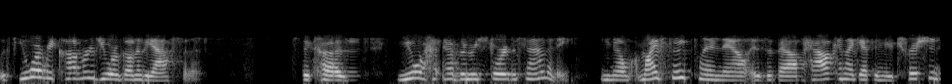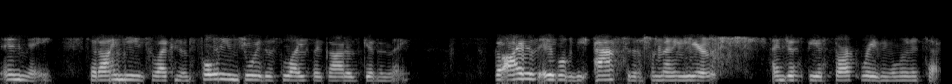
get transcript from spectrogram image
if you are recovered, you are going to be abstinent because you have been restored to sanity. You know, my food plan now is about how can I get the nutrition in me that I need so I can fully enjoy this life that God has given me. But I was able to be abstinent for many years and just be a stark raving lunatic.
